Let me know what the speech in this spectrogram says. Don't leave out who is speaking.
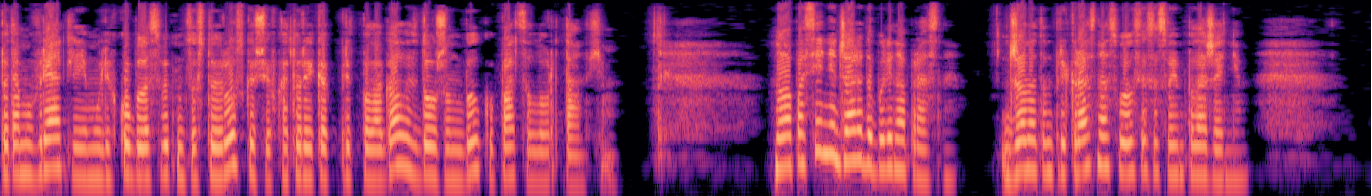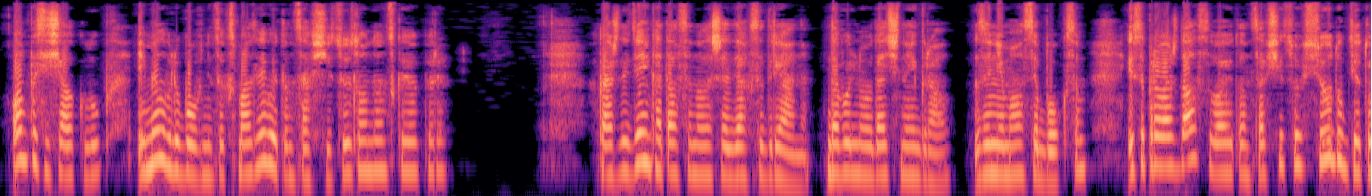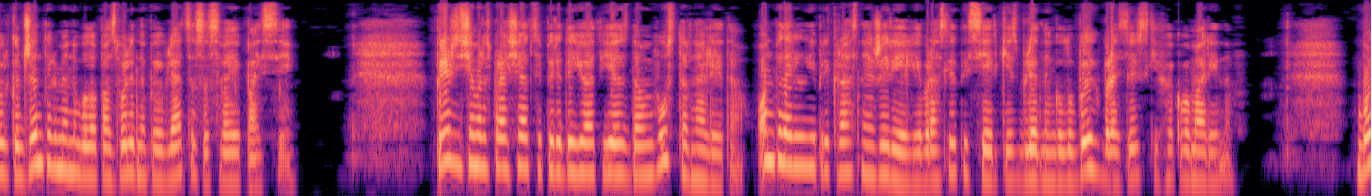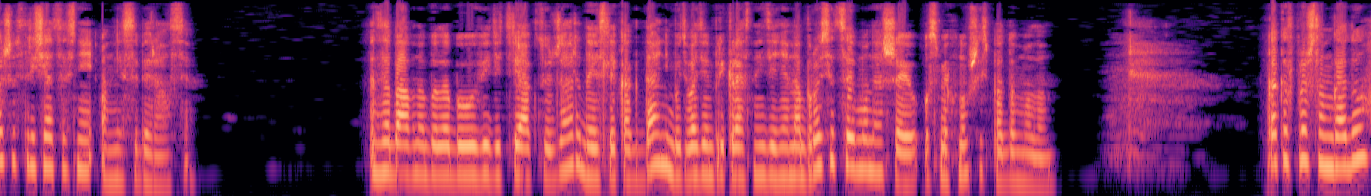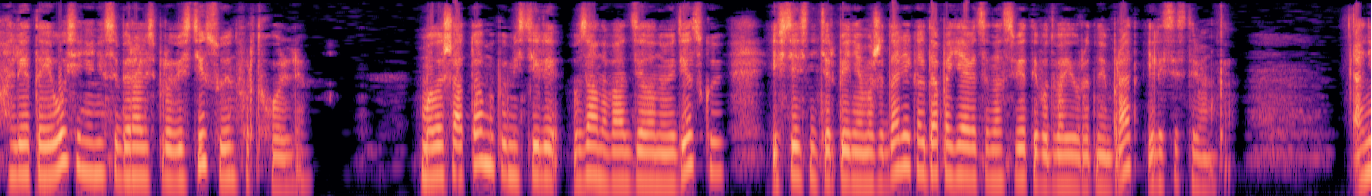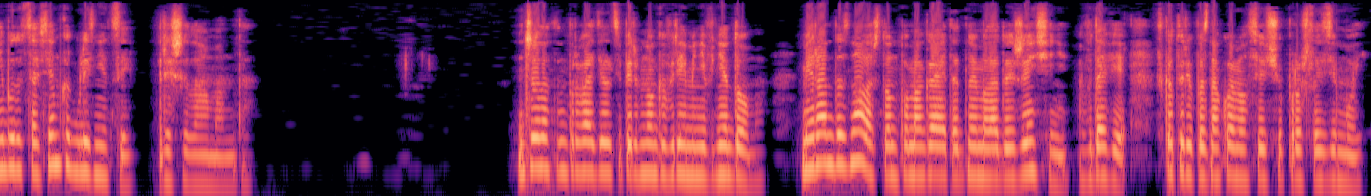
Speaker 1: потому вряд ли ему легко было свыкнуться с той роскошью, в которой, как предполагалось, должен был купаться лорд Данхем. Но опасения Джареда были напрасны. Джонатан прекрасно освоился со своим положением. Он посещал клуб, имел в любовницах смазливую танцовщицу из лондонской оперы. Каждый день катался на лошадях с Адрианом, довольно удачно играл, занимался боксом и сопровождал свою танцовщицу всюду, где только джентльмену было позволено появляться со своей пассией. Прежде чем распрощаться перед ее отъездом в Устер на лето, он подарил ей прекрасное ожерелье, браслеты серьги из бледно-голубых бразильских аквамаринов. Больше встречаться с ней он не собирался. Забавно было бы увидеть реакцию Джарда, если когда-нибудь в один прекрасный день она бросится ему на шею, усмехнувшись, подумал он. Как и в прошлом году, лето и осень они собирались провести в Суинфорд-Холле. Малыша Тома поместили в заново отделанную детскую, и все с нетерпением ожидали, когда появится на свет его двоюродный брат или сестренка. «Они будут совсем как близнецы», — решила Аманда. Джонатан проводил теперь много времени вне дома. Миранда знала, что он помогает одной молодой женщине, вдове, с которой познакомился еще прошлой зимой.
